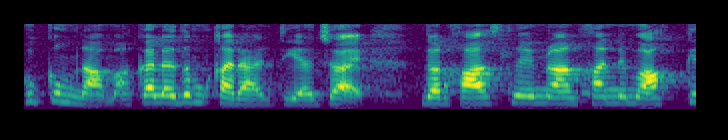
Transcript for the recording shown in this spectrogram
हुक्मनामा कलदम करार दिया जाए। दरख्वास्त में इमरान खान ने मौक़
